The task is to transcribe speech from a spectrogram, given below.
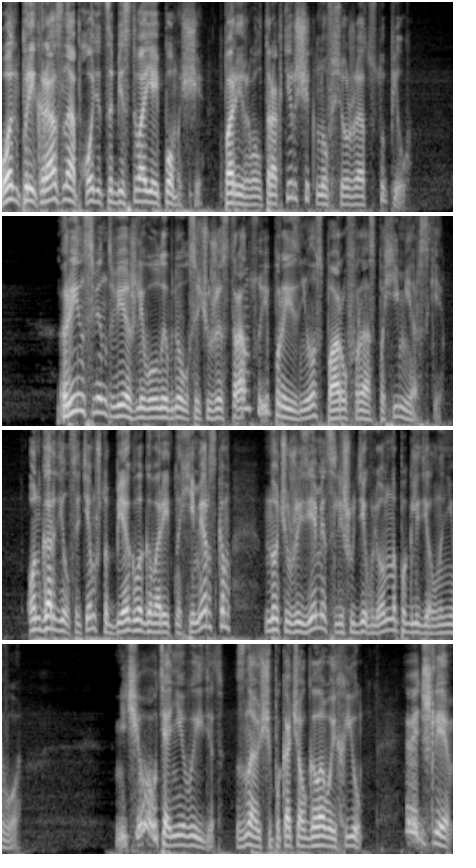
Он прекрасно обходится без твоей помощи, парировал трактирщик, но все же отступил. Ринсвинд вежливо улыбнулся чужестранцу и произнес пару фраз по-химерски. Он гордился тем, что бегло говорит на химерском, но чужеземец лишь удивленно поглядел на него. «Ничего у тебя не выйдет», — знающий покачал головой Хью. «Видишь ли,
